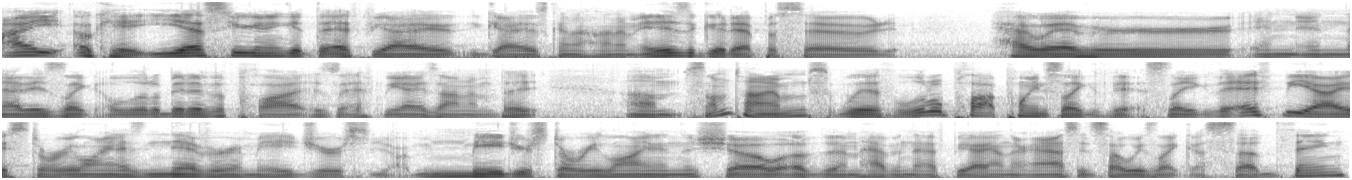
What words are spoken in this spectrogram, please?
I okay. Yes, you're gonna get the FBI guy that's gonna hunt him. It is a good episode. However, and and that is like a little bit of a plot is the FBI is on him, but. Um, sometimes with little plot points like this, like the FBI storyline is never a major major storyline in the show of them having the FBI on their ass. It's always like a sub thing.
